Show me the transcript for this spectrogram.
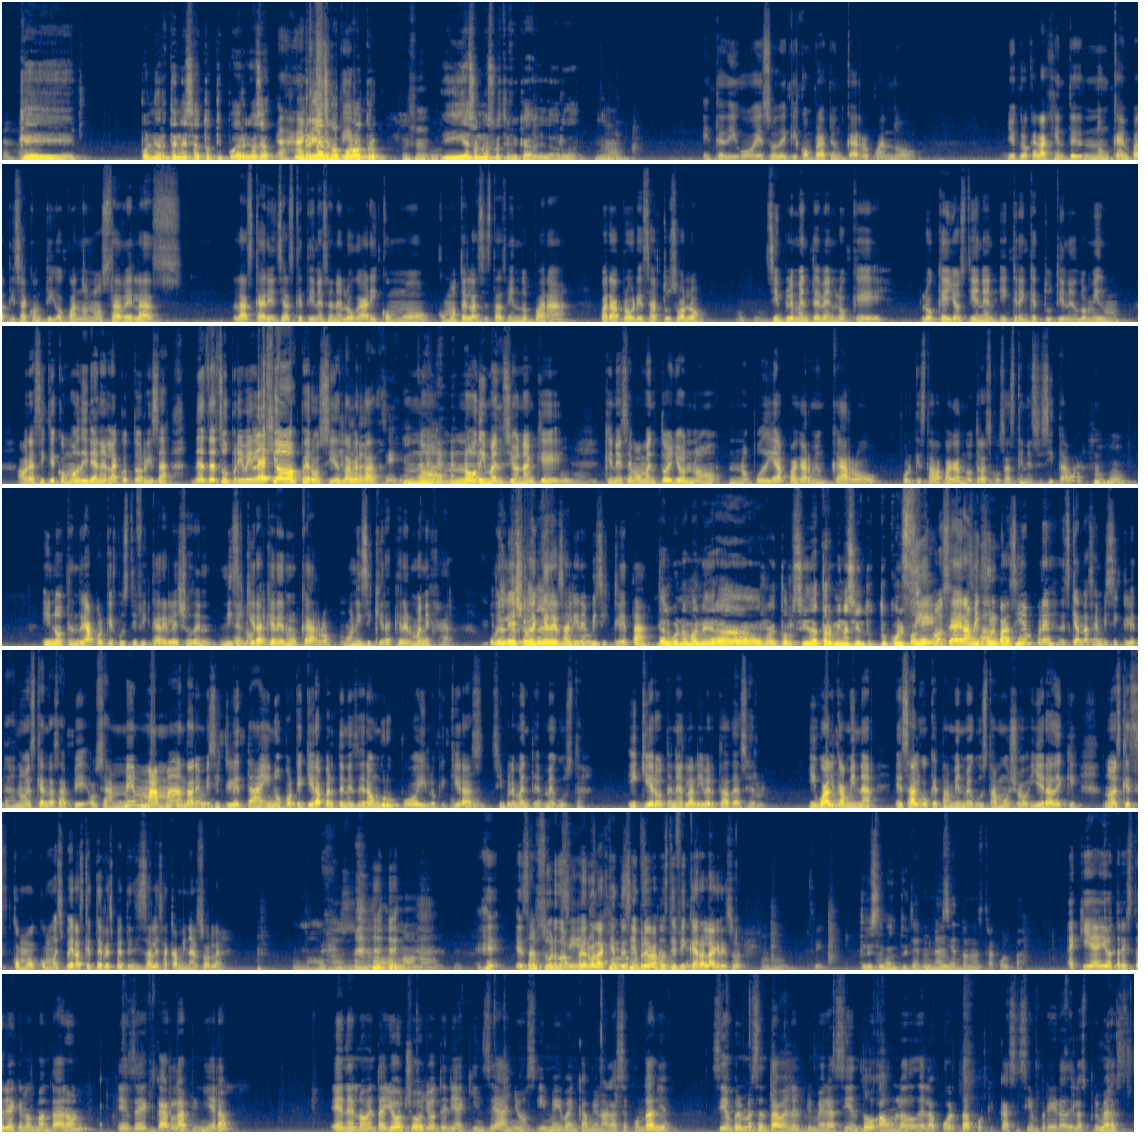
Ajá. que ponerte en ese otro tipo de riesgo, o sea, Ajá, un riesgo por otro. Y eso no es justificable, la verdad. No. Y te digo eso de que cómprate un carro cuando yo creo que la gente nunca empatiza contigo cuando no sabe las las carencias que tienes en el hogar y cómo cómo te las estás viendo para para progresar tú solo. Simplemente ven lo que lo que ellos tienen y creen que tú tienes lo mismo. Ahora sí que como dirían en la cotorriza, desde su privilegio, pero sí es la verdad. Sí. No no dimensionan que que en ese momento yo no, no podía pagarme un carro porque estaba pagando otras cosas que necesitaba. Y no tendría por qué justificar el hecho de ni De siquiera querer un carro. o ni siquiera querer manejar. O el es hecho que de de- querer salir en bicicleta. De alguna manera retorcida termina siendo tu culpa. Sí, Sí, o sea, era mi culpa siempre. Es que andas en bicicleta, no es que andas a pie. O sea, me mama andar en bicicleta y no porque quiera pertenecer a un grupo y lo que quieras, simplemente me gusta. Y quiero tener la libertad de hacerlo. Igual caminar es algo que también me gusta mucho y era de que, no, es que es como, ¿cómo esperas que te respeten si sales a caminar sola? No, pues, no, no, no. es absurdo, Sí, pero es la gente siempre va a justificar al agresor. Sí. Tristemente. termina siendo nuestra culpa. Aquí hay otra historia que nos mandaron, es de Carla Piñera. En el 98 yo tenía 15 años y me iba en camión a la secundaria. Siempre me sentaba en el primer asiento a un lado de la puerta porque casi siempre era de las primeras.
